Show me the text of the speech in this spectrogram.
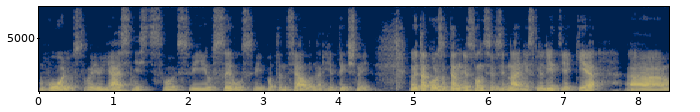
волю, свою ясність, свою, свою силу, свій потенціал енергетичний. Ну і також затемнення сонця в з'єднанні з Ліліт, яке е,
